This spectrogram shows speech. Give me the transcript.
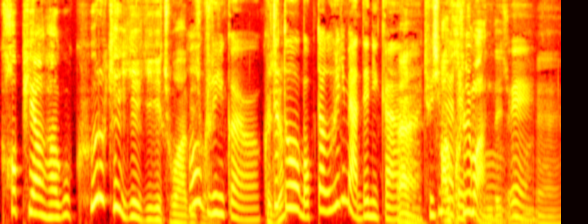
커피 향하고 그렇게 이게 이게 조합이 어, 좋아요. 그러니까요. 근데 그죠? 또 먹다가 흘리면 안 되니까 네. 조심해야 아, 되고. 흘리면 안 되죠. 예. 예.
